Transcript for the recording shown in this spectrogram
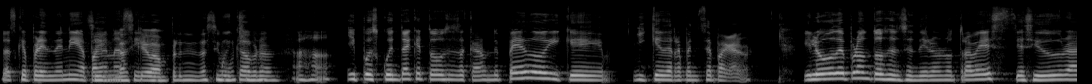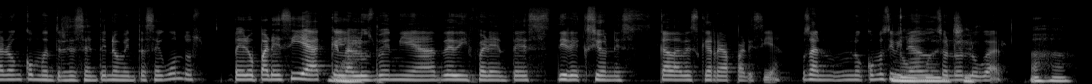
Las que prenden y apagan sí, las así. que van prendiendo así muy cabrón. Ajá. Y pues cuenta que todos se sacaron de pedo y que y que de repente se apagaron. Y luego de pronto se encendieron otra vez y así duraron como entre 60 y 90 segundos. Pero parecía que la luz venía de diferentes direcciones cada vez que reaparecía. O sea, no como si viniera de un solo lugar. Ajá.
